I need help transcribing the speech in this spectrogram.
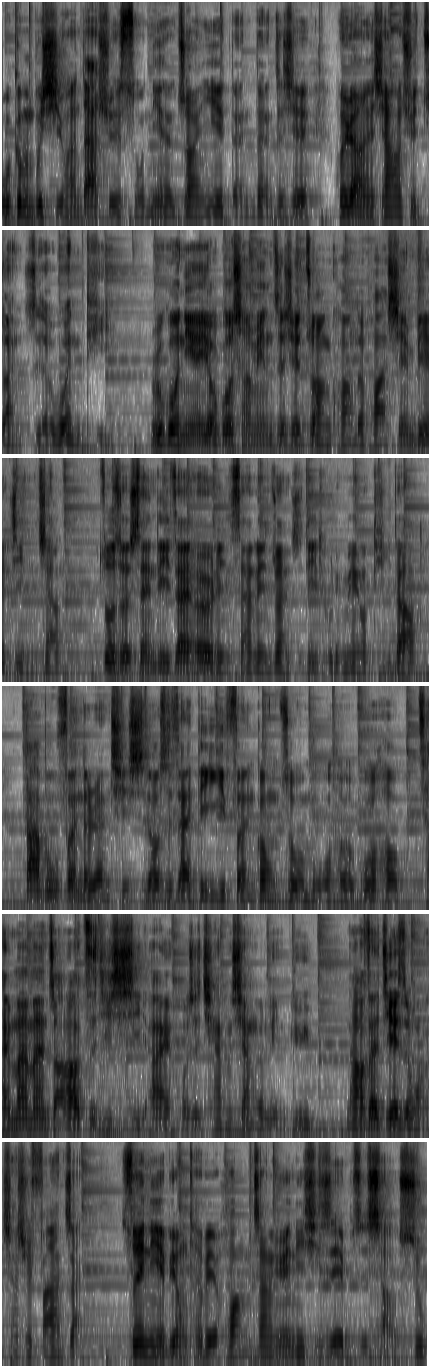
我根本不喜欢大学所念的专业等等，这些会让人想要去转职的问题。如果你也有过上面这些状况的话，先别紧张。作者 Sandy 在二零三零转职地图里面有提到，大部分的人其实都是在第一份工作磨合过后，才慢慢找到自己喜爱或是强项的领域，然后再接着往下去发展。所以你也不用特别慌张，因为你其实也不是少数。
